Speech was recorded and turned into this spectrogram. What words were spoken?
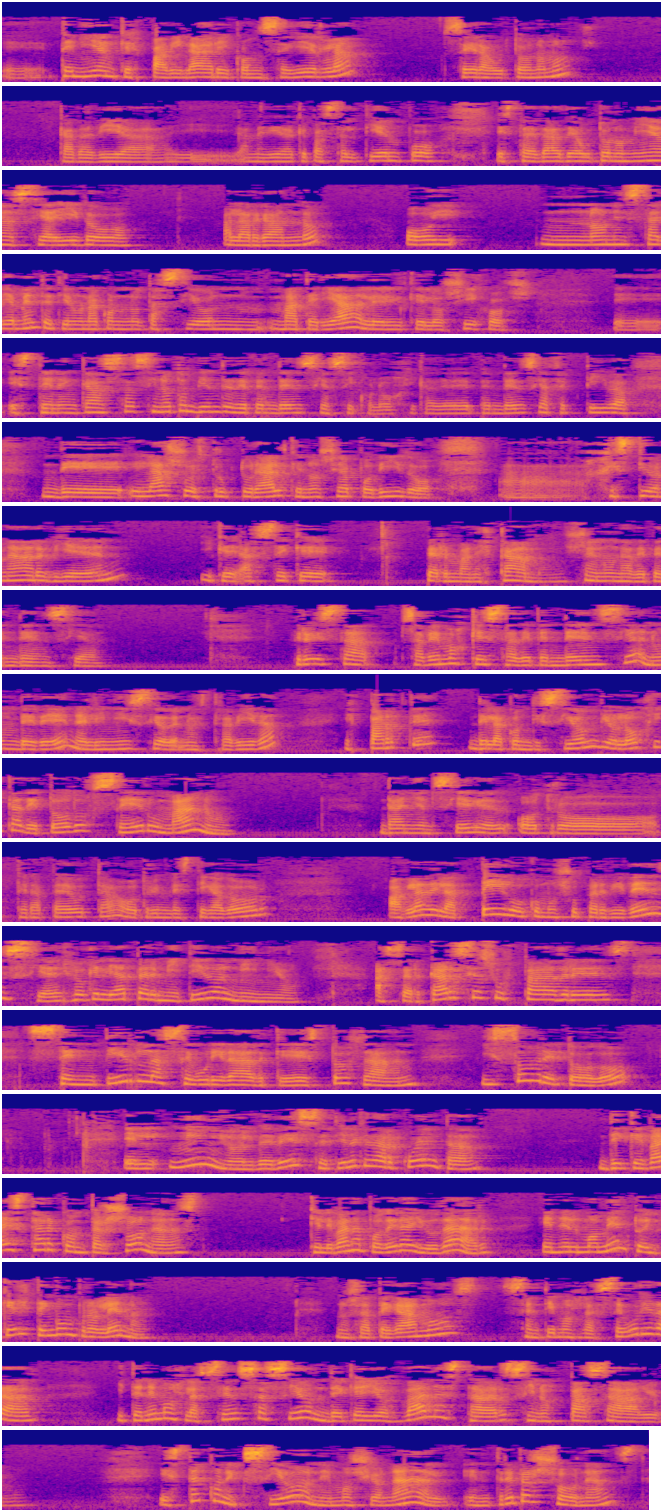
eh, tenían que espabilar y conseguirla, ser autónomos. Cada día y a medida que pasa el tiempo, esta edad de autonomía se ha ido alargando. Hoy no necesariamente tiene una connotación material el que los hijos eh, estén en casa, sino también de dependencia psicológica, de dependencia afectiva, de lazo estructural que no se ha podido ah, gestionar bien y que hace que permanezcamos en una dependencia. Pero esta, sabemos que esa dependencia en un bebé, en el inicio de nuestra vida, es parte de la condición biológica de todo ser humano. Daniel Siegel, otro terapeuta, otro investigador, habla del apego como supervivencia, es lo que le ha permitido al niño acercarse a sus padres, sentir la seguridad que estos dan y sobre todo el niño, el bebé, se tiene que dar cuenta de que va a estar con personas que le van a poder ayudar en el momento en que él tenga un problema. Nos apegamos, sentimos la seguridad y tenemos la sensación de que ellos van a estar si nos pasa algo. Esta conexión emocional entre personas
